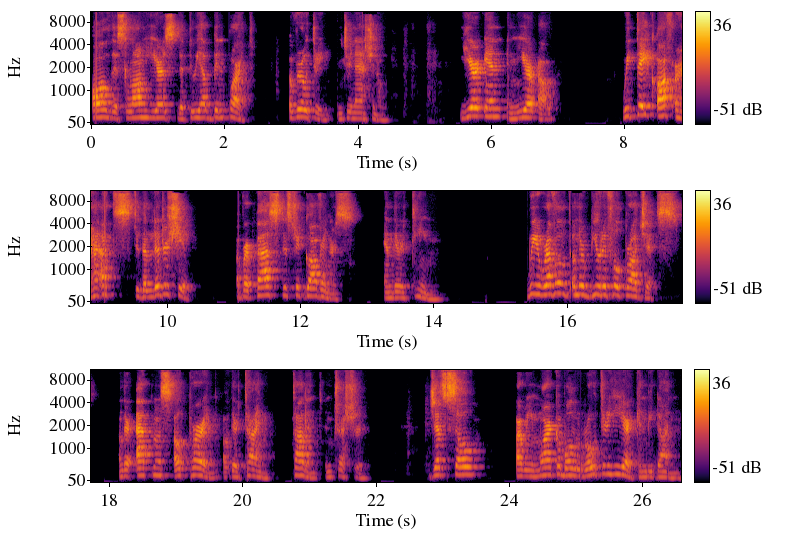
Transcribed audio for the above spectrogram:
all these long years that we have been part of Rotary International. Year in and year out, we take off our hats to the leadership of our past district governors and their team. We reveled on their beautiful projects, on their utmost outpouring of their time, talent, and treasure. Just so a remarkable Rotary year can be done.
